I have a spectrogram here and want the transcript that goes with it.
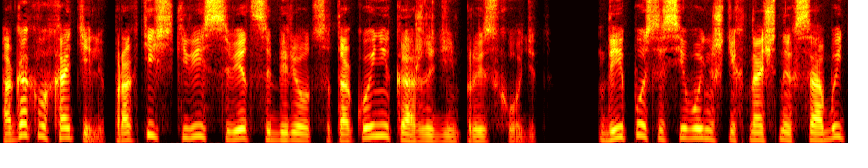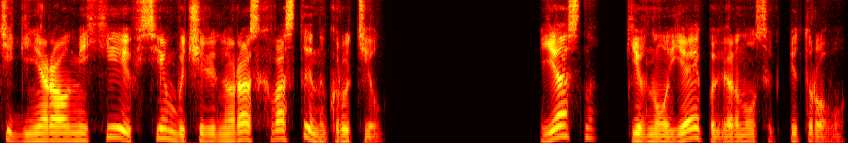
А как вы хотели, практически весь свет соберется, такое не каждый день происходит. Да и после сегодняшних ночных событий генерал Михеев всем в очередной раз хвосты накрутил». «Ясно. Кивнул я и повернулся к Петрову.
